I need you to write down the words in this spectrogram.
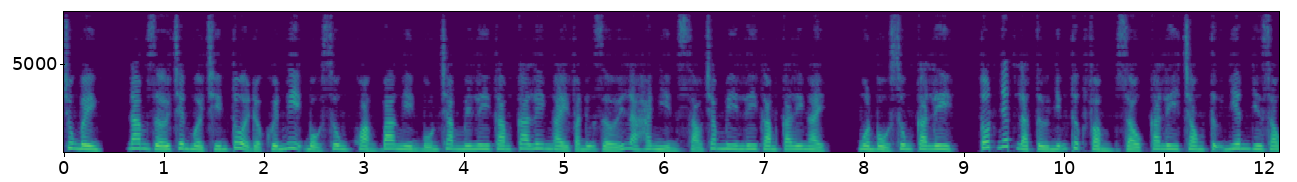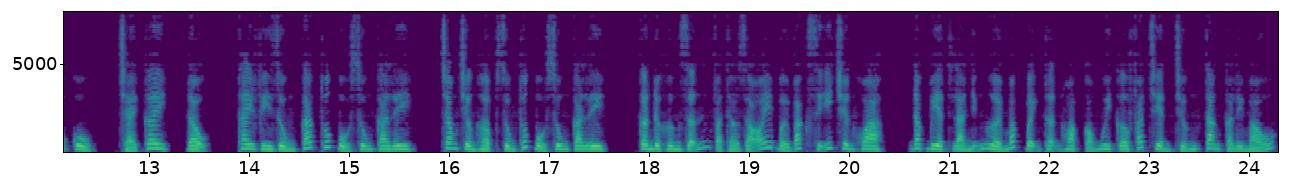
Trung bình, nam giới trên 19 tuổi được khuyến nghị bổ sung khoảng 3.400mg kali ngày và nữ giới là 2.600mg kali ngày. Nguồn bổ sung kali tốt nhất là từ những thực phẩm giàu kali trong tự nhiên như rau củ, trái cây, đậu, thay vì dùng các thuốc bổ sung kali. Trong trường hợp dùng thuốc bổ sung kali, cần được hướng dẫn và theo dõi bởi bác sĩ chuyên khoa, đặc biệt là những người mắc bệnh thận hoặc có nguy cơ phát triển chứng tăng kali máu.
